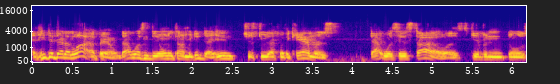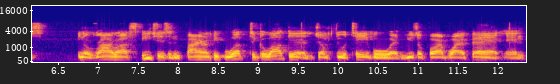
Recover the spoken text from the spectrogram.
and he did that a lot. Apparently, that wasn't the only time he did that. He didn't just do that for the cameras. That was his style. It's giving those you know rah rah speeches and firing people up to go out there and jump through a table and use a barbed wire bat and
